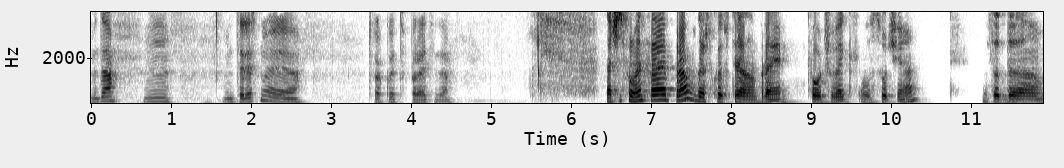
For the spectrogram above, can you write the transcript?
Ме да, м- интересно е това, което правите, да. Значи, според мен това е правилно нещо, което трябва да направи твой човек в случая, за да,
